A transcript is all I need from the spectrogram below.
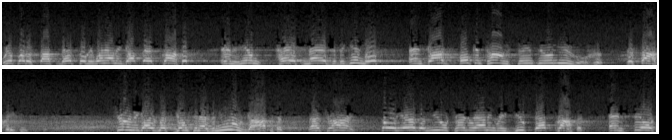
We'll put a stop to that. So they went out and got that prophet, and him half mad to begin with, and God spoke in tongues to him through a mule to stop him. Surely we got as much gumption as the mule's got. That's right. So here the mule turned around and rebuked that prophet. And still,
